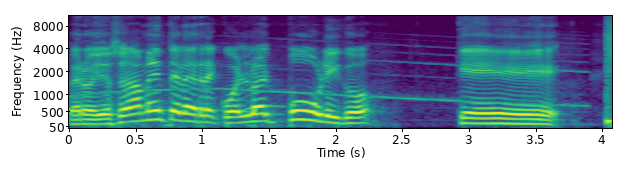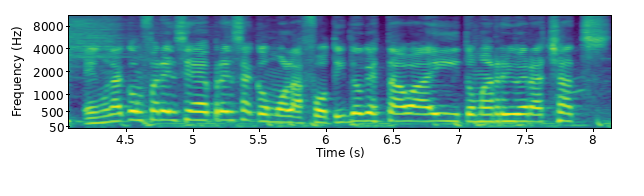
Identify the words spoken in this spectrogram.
Pero yo solamente le recuerdo al público que en una conferencia de prensa como la fotito que estaba ahí, Tomás Rivera Chats,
